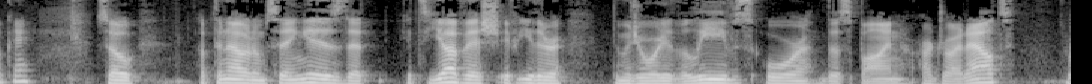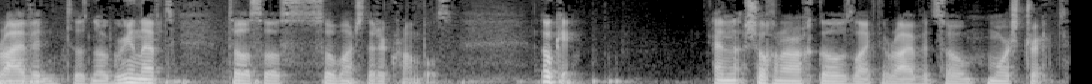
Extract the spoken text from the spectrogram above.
Okay? So, up to now, what I'm saying is that it's yavish if either the majority of the leaves or the spine are dried out. Raavad, there's no green left, Tosfos so much that it crumbles. Okay. And Shulchan Aruch goes like the Raavad, so more strict.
